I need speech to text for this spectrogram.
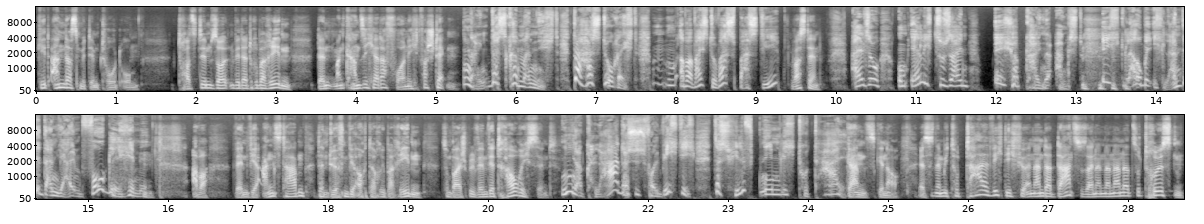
geht anders mit dem Tod um. Trotzdem sollten wir darüber reden, denn man kann sich ja davor nicht verstecken. Nein, das kann man nicht. Da hast du recht. Aber weißt du was, Basti? Was denn? Also, um ehrlich zu sein, ich habe keine Angst. Ich glaube, ich lande dann ja im Vogelhimmel. Aber wenn wir Angst haben, dann dürfen wir auch darüber reden. Zum Beispiel, wenn wir traurig sind. Na klar, das ist voll wichtig. Das hilft nämlich total. Ganz genau. Es ist nämlich total wichtig, füreinander da zu sein, einander zu trösten.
